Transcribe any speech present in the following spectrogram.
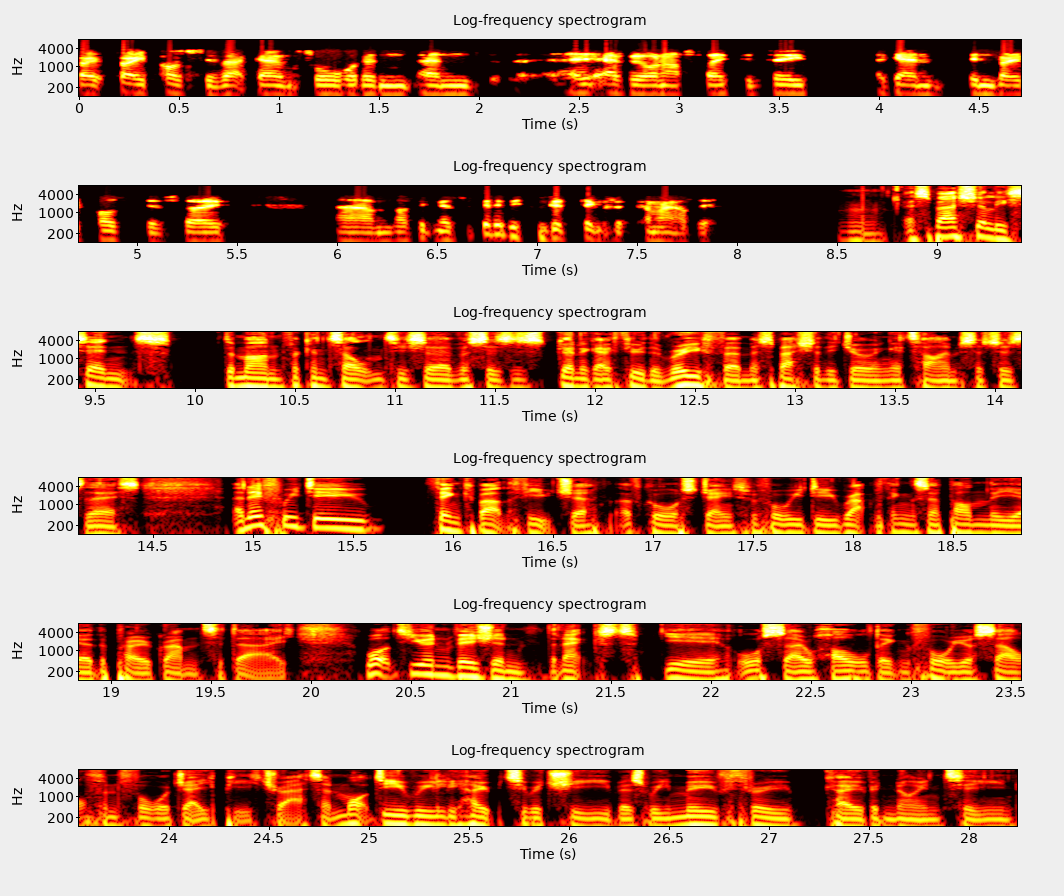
very, very positive that going forward, and, and everyone I've spoken to, again, been very positive. So, um, I think there's going to be some good things that come out of this. Mm, especially since demand for consultancy services is going to go through the roof, um, especially during a time such as this. And if we do think about the future, of course, James, before we do wrap things up on the uh, the program today, what do you envision the next year or so holding for yourself and for JP Trett? And what do you really hope to achieve as we move through COVID nineteen?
